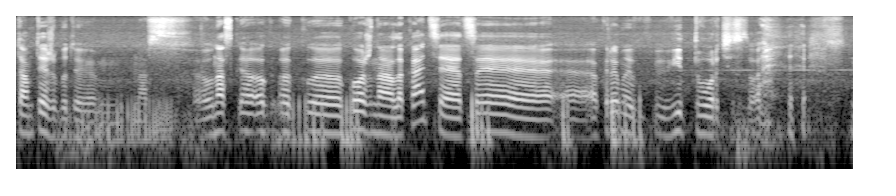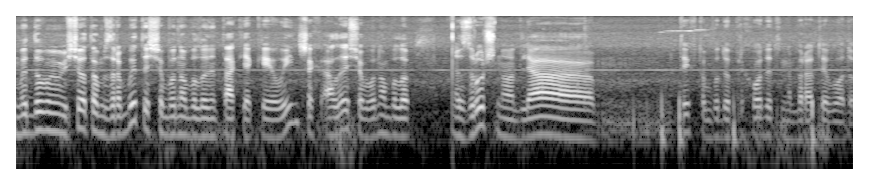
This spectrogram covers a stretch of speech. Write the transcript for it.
Там теж буде у нас. У нас е, о- кожна локація це е, окремий від творчества. Ми думаємо, що там зробити, щоб воно було не так, як і у інших, але щоб воно було зручно для тих, хто буде приходити набирати воду.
